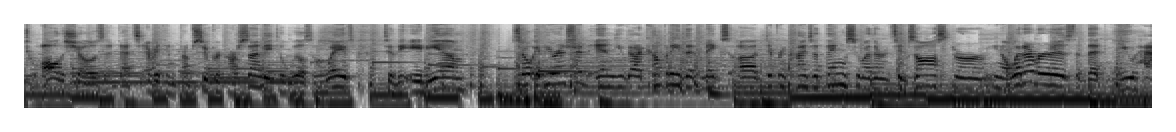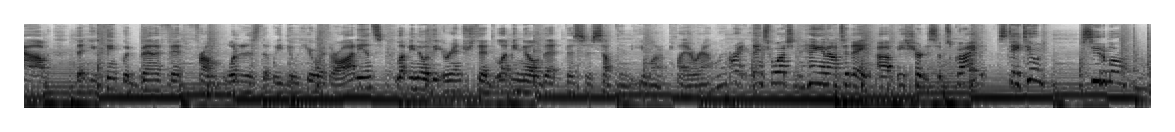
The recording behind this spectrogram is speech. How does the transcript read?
to all the shows. That's everything from Supercar Sunday to Wheels and Waves to the ADM. So if you're interested and you've got a company that makes uh, different kinds of things, whether it's exhaust or you know whatever it is that you have that you think would benefit from what it is that we do here with our audience, let me know that you're interested. Let me know that this is something that you want to play around with. All right, thanks for watching hanging out today. Uh, be sure to subscribe. Stay tuned. See you tomorrow.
